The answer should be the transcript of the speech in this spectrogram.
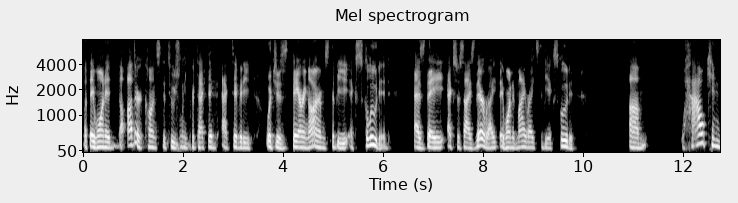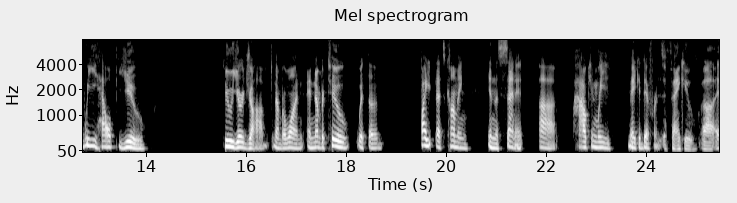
but they wanted the other constitutionally protected activity, which is bearing arms, to be excluded as they exercise their right. They wanted my rights to be excluded. Um, how can we help you do your job? Number one, and number two, with the fight that's coming in the Senate, uh, how can we make a difference. Thank you. Uh,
